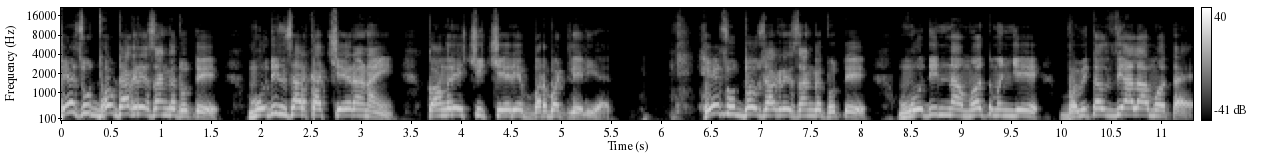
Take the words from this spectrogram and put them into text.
हेच उद्धव ठाकरे सांगत होते मोदींसारखा चेहरा नाही. काँग्रेसची चेहरे बरबटलेली आहेत. हेच उद्धव ठाकरे सांगत होते मोदींना मत म्हणजे भवितव्याला मत आहे.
